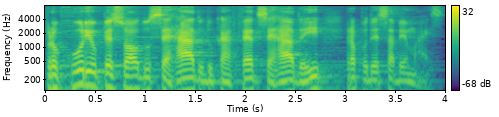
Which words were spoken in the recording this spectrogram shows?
procure o pessoal do Cerrado, do Café do Cerrado aí, para poder saber mais.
